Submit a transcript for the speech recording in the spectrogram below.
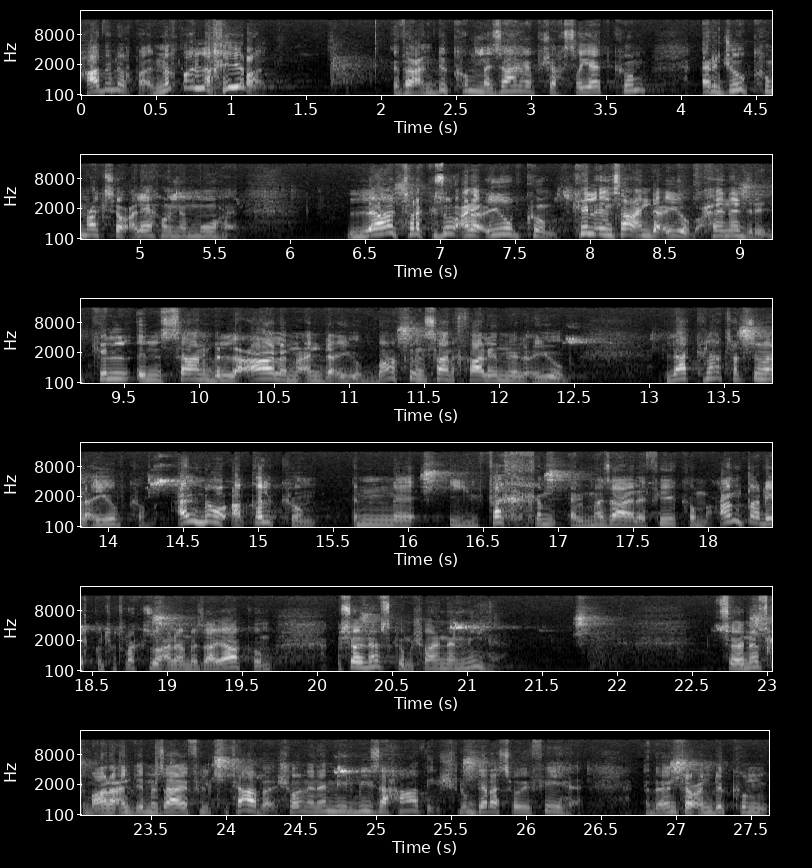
هذه النقطة، النقطة الأخيرة. إذا عندكم مزايا بشخصيتكم أرجوكم ركزوا عليها ونموها. لا تركزون على عيوبكم. كل إنسان عنده عيوب. إحنا ندري كل إنسان بالعالم عنده عيوب. ماكو إنسان خالي من العيوب. لكن لا تركزون على عيوبكم. علموا عقلكم. إن يفخم المزايا اللي فيكم عن طريق أنتم تركزون على مزاياكم. وسألوا نفسكم؟ شلون انميها سألوا نفسكم؟ أنا عندي مزايا في الكتابة. شلون أنمي الميزة هذه؟ شنو أقدر أسوي فيها؟ إذا أنتم عندكم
